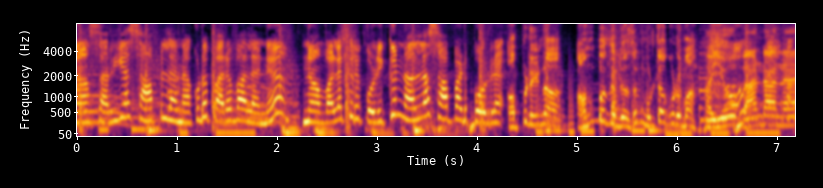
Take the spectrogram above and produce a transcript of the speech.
நான் சரியா சாப்பிடலனா கூட பரவாயில்லன்னு நான் வளர்க்குற கோழிக்கு நல்லா சாப்பாடு போடுறேன். அப்படின்னா ஐம்பது டசன் முட்டை கொடுமா. ஐயோ வேண்டாண்ணே.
